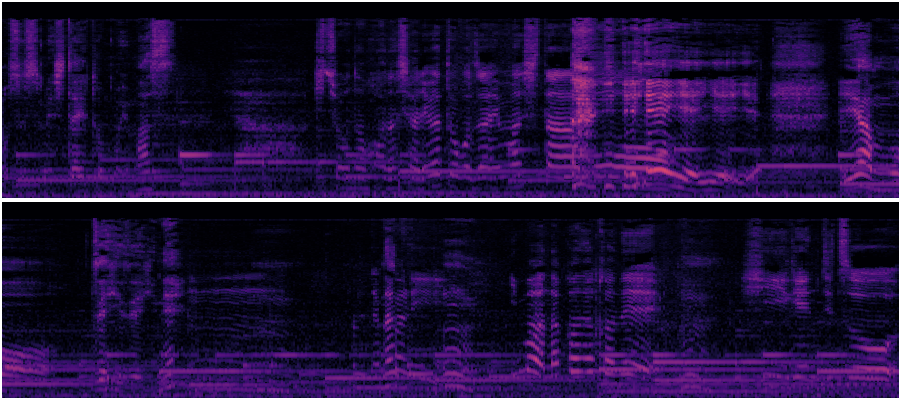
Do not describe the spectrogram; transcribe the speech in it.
おすすめしたいと思います。いやー貴重なお話ありがとうございました。いえいえいえいえ。いやもうぜひぜひね。うん。やっぱり、うん。今はなかなかねうん非現実を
